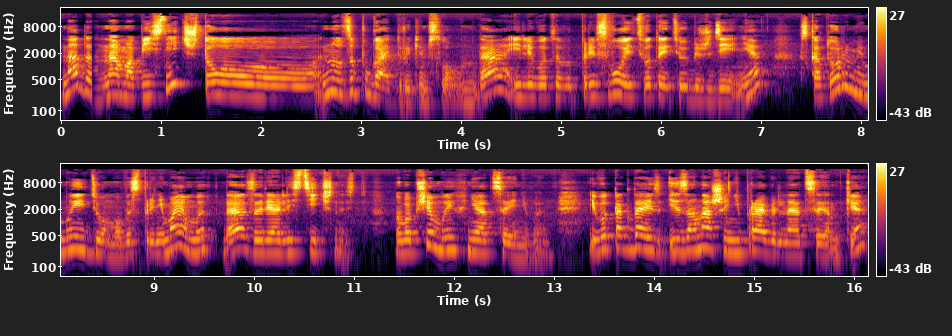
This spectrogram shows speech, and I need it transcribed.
надо нам объяснить, что, ну, запугать другим словом, да, или вот присвоить вот эти убеждения, с которыми мы идем, и воспринимаем их, да, за реалистичность. но вообще мы их не оцениваем. И вот тогда из- из-за нашей неправильной оценки,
